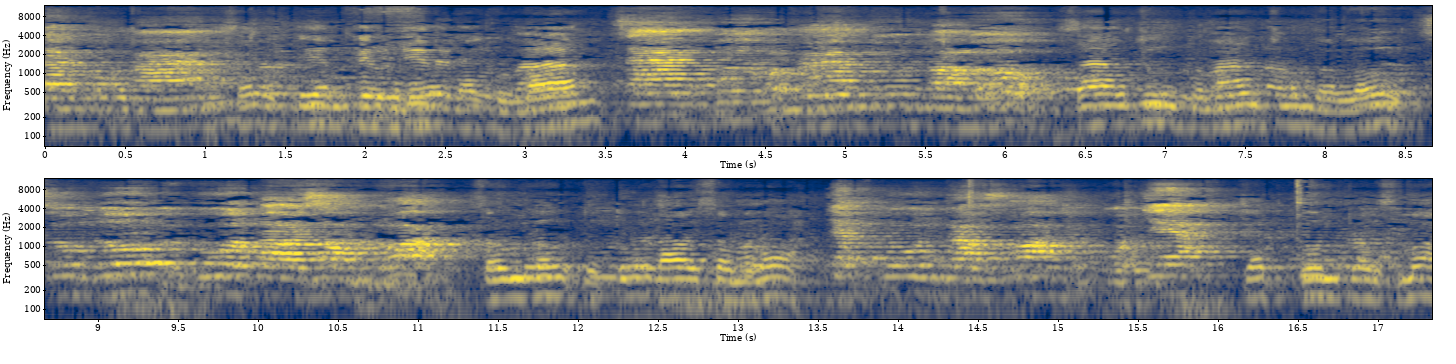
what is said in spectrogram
ដែលគង់បានសិលទានទេវតាដែលគូបានសាងធ្វើប្រមាណជូនដល់លោកសាងជូនប្រមាណជូនដល់លោកសូមលោកទទួលដោយសំមាត់សូមលោកទទួលដោយសមណៈចាត់គូនក្រោមស្មោះចំពោះជាក់ចិត្តគុណប្រងស្មោះ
